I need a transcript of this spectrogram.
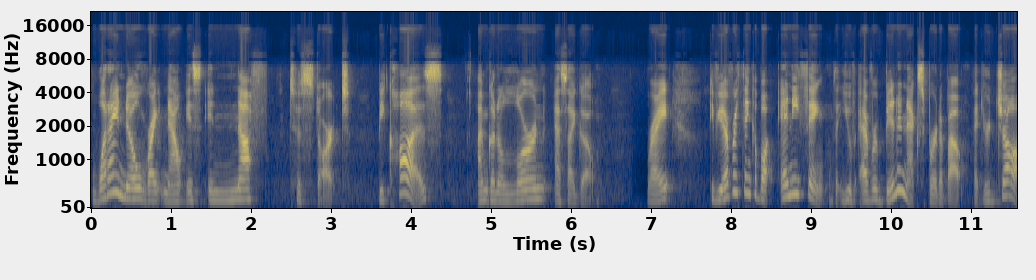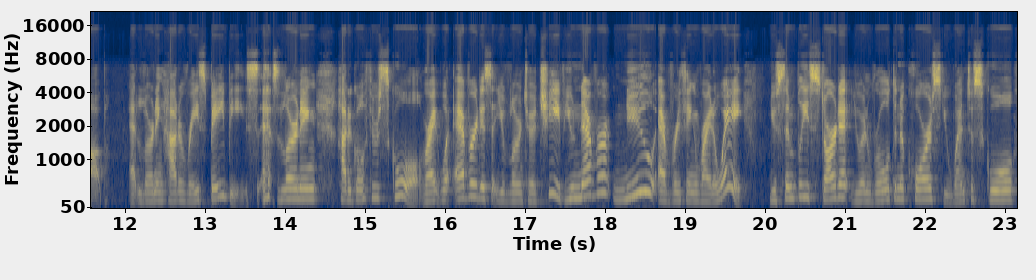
What I know right now is enough to start because I'm going to learn as I go, right? If you ever think about anything that you've ever been an expert about at your job, at learning how to raise babies, as learning how to go through school, right? Whatever it is that you've learned to achieve, you never knew everything right away. You simply started, you enrolled in a course, you went to school,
